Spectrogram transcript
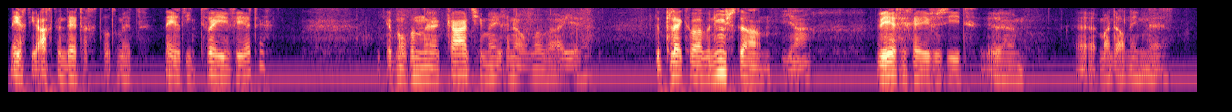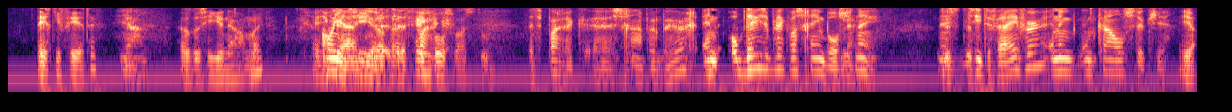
1938 tot en met 1942. Ik heb nog een uh, kaartje meegenomen waar je de plek waar we nu staan ja. weergegeven ziet. Uh, uh, maar dan in 1940. Ja. Dat is hier namelijk. En je oh ja, hier, dat het, er het geen park, bos was toen. Het park Schapenburg. En op deze plek was geen bos, nee. nee. nee dus je ziet de vijver en een, een kaal stukje. Ja,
